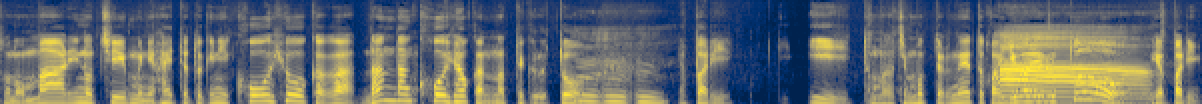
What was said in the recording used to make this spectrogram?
その周りのチームに入った時に高評価がだんだん高評価になってくると、うんうんうん。やっぱりいい友達持ってるねとか言われるとやっぱり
